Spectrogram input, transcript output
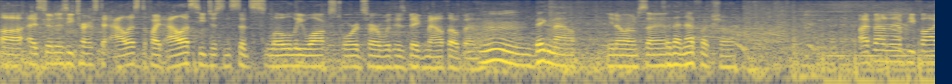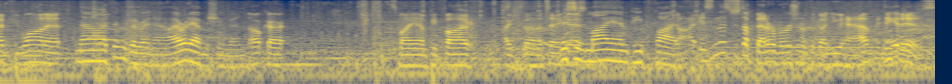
uh, as soon as he turns to Alice to fight Alice, he just instead slowly walks towards her with his big mouth open. Mm, Big Mouth. You know what I'm saying? That Netflix show. I found an MP5 if you want it. No, I think I'm good right now. I already have a machine gun. Okay. It's my MP5. I'm gonna take This it. is my MP5. Uh, isn't this just a better version of the gun you have? I think it is.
